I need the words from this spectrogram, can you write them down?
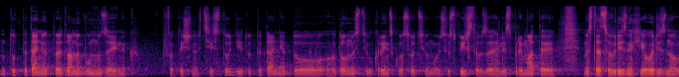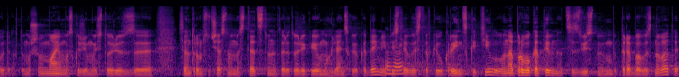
Ну, тут питання, от перед вами був музейник. Фактично в цій студії тут питання до готовності українського соціуму і суспільства взагалі сприймати мистецтво в різних його різновидах. Тому що ми маємо, скажімо, історію з центром сучасного мистецтва на території Києво-Могилянської академії після виставки Українське тіло. Вона провокативна, це звісно треба визнавати.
